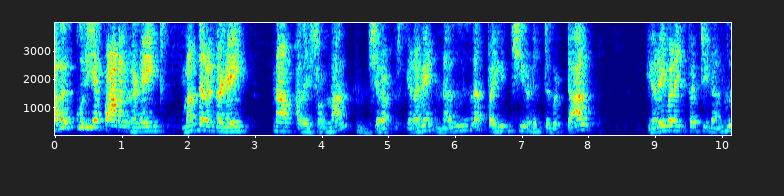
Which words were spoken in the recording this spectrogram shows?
அதற்குரிய பாடல்களை மந்திரங்களை நாம் அதை சொன்னால் சிறப்பு. எனவே நல்ல பயிற்சி எடுத்து விட்டால் இறைவனை பற்றி நன்கு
